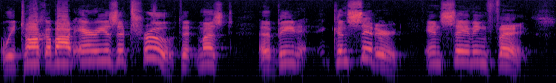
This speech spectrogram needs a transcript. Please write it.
We talk about areas of truth that must uh, be considered in saving faith.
